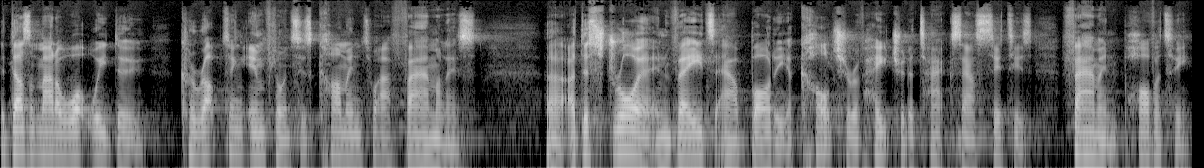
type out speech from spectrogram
It doesn't matter what we do, corrupting influences come into our families. Uh, a destroyer invades our body. A culture of hatred attacks our cities famine, poverty.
